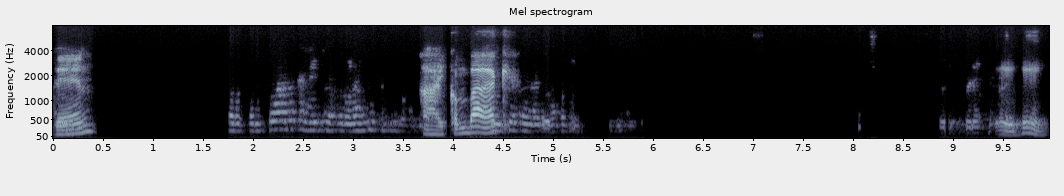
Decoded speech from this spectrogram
Then I come back. Mhm.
